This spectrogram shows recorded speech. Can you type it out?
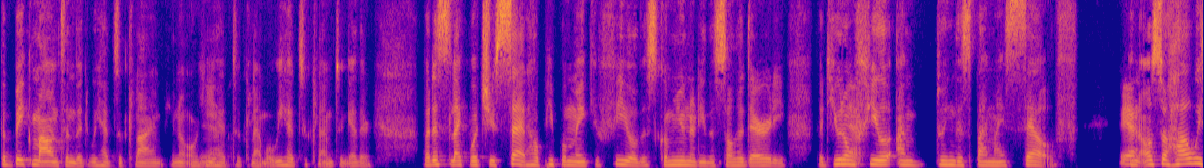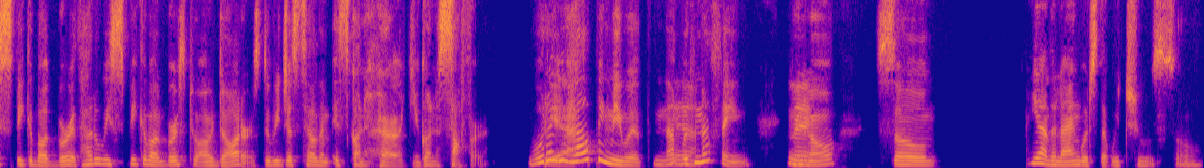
the big mountain that we had to climb, you know, or yeah. he had to climb, or we had to climb together. But it's like what you said, how people make you feel this community, the solidarity, that you don't feel I'm doing this by myself. Yeah. And also how we speak about birth. How do we speak about birth to our daughters? Do we just tell them it's going to hurt? You're going to suffer. What are yeah. you helping me with? Not with nothing, right. you know? So yeah, the language that we choose. So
